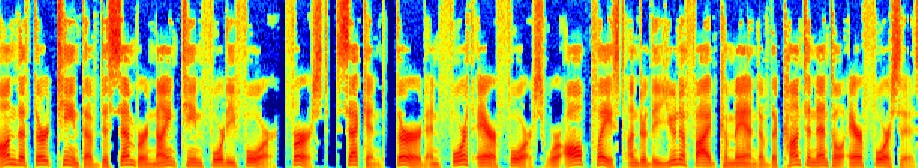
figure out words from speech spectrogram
On 13 December 1944, 1st, 2nd, 3rd and 4th Air Force were all placed under the unified command of the Continental Air Forces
